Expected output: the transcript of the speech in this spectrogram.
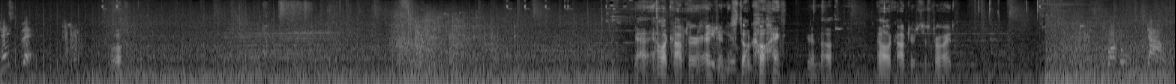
Take that. Whoa. Yeah, the helicopter engine is still going, even though the helicopter's destroyed. Throttle down.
